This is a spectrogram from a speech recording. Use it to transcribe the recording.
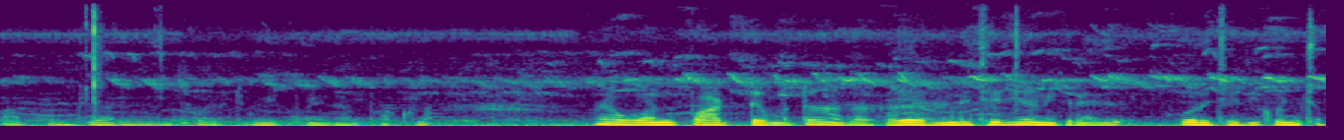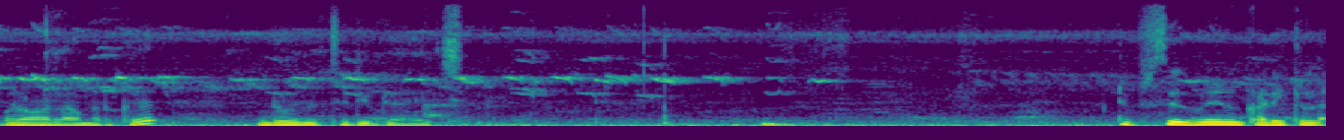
பார்ப்போம் வருதுன்னு சொல்லிட்டு வெயிட் பண்ணி தான் பார்க்கலாம். ஆனால் ஒன் பாட்டு மட்டும் நல்லா இருக்காது ரெண்டு செடி நினைக்கிறேன். ஒரு செடி கொஞ்சம் பரவாயில்லாமல் இருக்குது இந்த ஒரு செடி இப்படி ஆயிடுச்சு. டிப்ஸ் எதுவும் எனக்கு கிடைக்கல.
